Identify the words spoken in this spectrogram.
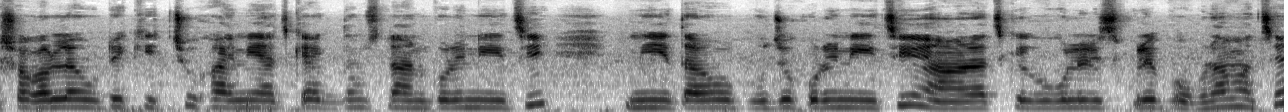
সকালবেলা উঠে কিচ্ছু খাইনি, আজকে একদম স্নান করে নিয়েছি। নিয়ে তারপর পুজো করে নিয়েছি। আর আজকে গুগলের স্কুলে প্রোগ্রাম আছে।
